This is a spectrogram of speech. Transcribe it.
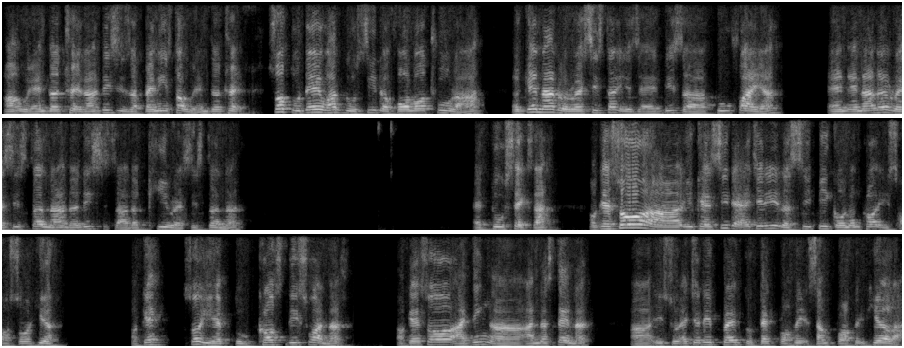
Uh, we enter trade. Uh. This is a penny stock, we enter trade. So today want to see the follow through. Uh. Again, uh, the resistance is at this uh, 2 5. Uh, and another resistance, uh, this is uh, the key resistance uh, at 2 6. Uh. Okay, so uh, you can see that actually the CP golden cross is also here. Okay, so you have to cross this one. Uh. Okay, so I think uh, understand. Uh, uh, is to actually plan to take profit, some profit here, lah.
